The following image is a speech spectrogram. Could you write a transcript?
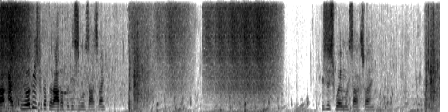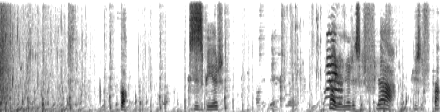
Uh, I know I can just pick up the lava, but this is more satisfying. This is way more satisfying. Fuck. This disappeared. No, don't know, this is flat. This is flat.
